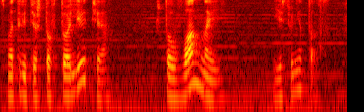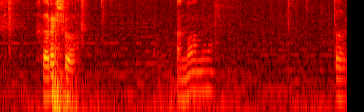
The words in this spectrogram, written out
Смотрите, что в туалете, что в ванной есть унитаз. Хорошо. А ну, а ну. Так.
